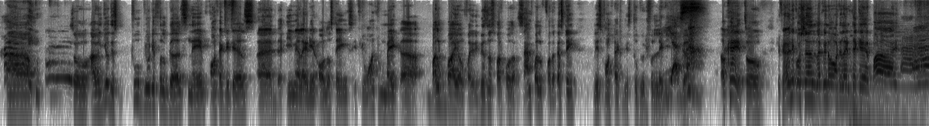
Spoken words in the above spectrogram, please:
Hi. Uh, so I will give these two beautiful girls name, contact details, and email ID, and all those things. If you want to make a bulk buy or for any business purpose or sample for the testing, please contact these two beautiful ladies. Yes. Girls. Okay, so if you have any questions, let me know. Until then, take care. Bye. Bye.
